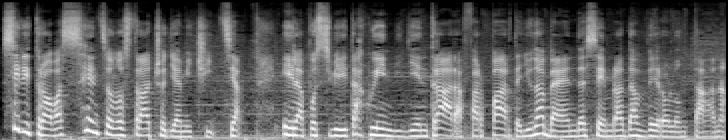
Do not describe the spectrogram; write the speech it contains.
si ritrova senza uno straccio di amicizia e la possibilità quindi di entrare a far parte di una band sembra davvero lontana.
